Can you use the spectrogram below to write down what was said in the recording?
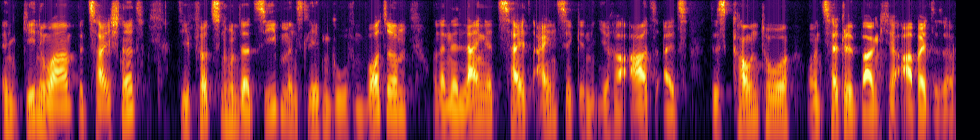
in Genua bezeichnet, die 1407 ins Leben gerufen wurde und eine lange Zeit einzig in ihrer Art als Diskonto- und Zettelbank hier arbeitete.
